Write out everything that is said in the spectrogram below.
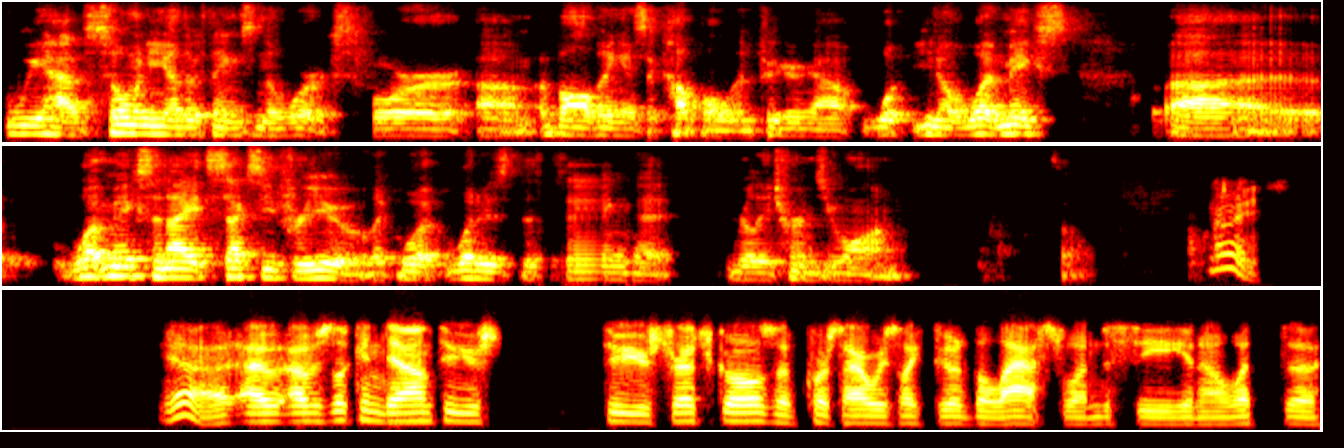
we have so many other things in the works for um, evolving as a couple and figuring out what, you know, what makes, uh, what makes a night sexy for you? Like what, what is the thing that really turns you on? So. Nice. Yeah, I, I was looking down through your through your stretch goals. Of course, I always like to go to the last one to see, you know, what the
